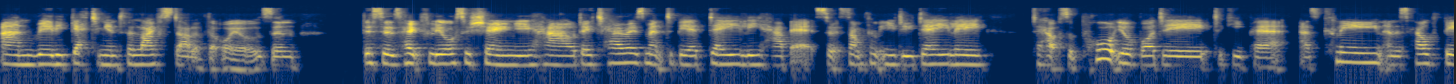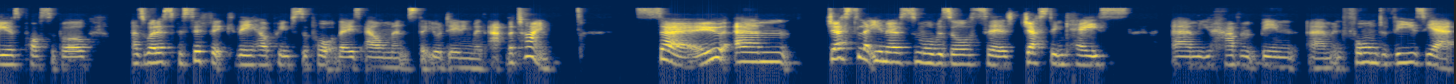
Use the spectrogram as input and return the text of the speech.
and really getting into the lifestyle of the oils. And this has hopefully also shown you how doTERRA is meant to be a daily habit. So it's something that you do daily to help support your body to keep it as clean and as healthy as possible as well as specifically helping to support those elements that you're dealing with at the time. So, um, just to let you know some more resources, just in case um, you haven't been um, informed of these yet.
